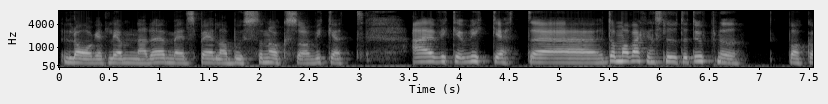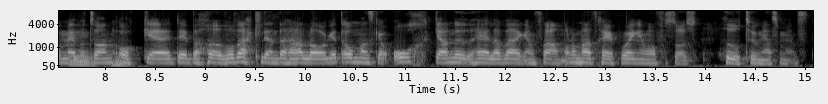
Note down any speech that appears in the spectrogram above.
laget lämnade med spelarbussen också. Vilket, nej, vilket, vilket, eh, de har verkligen slutit upp nu bakom Everton och eh, det behöver verkligen det här laget om man ska orka nu hela vägen fram. Och de här tre poängen var förstås hur tunga som helst.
